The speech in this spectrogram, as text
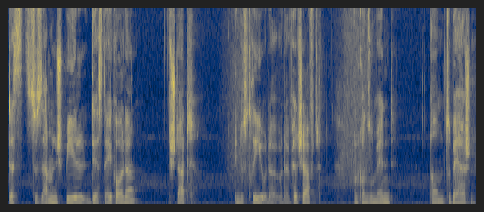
das Zusammenspiel der Stakeholder, Stadt, Industrie oder, oder Wirtschaft und Konsument ähm, zu beherrschen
